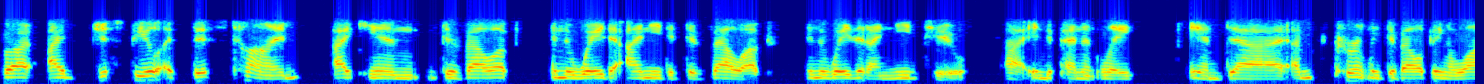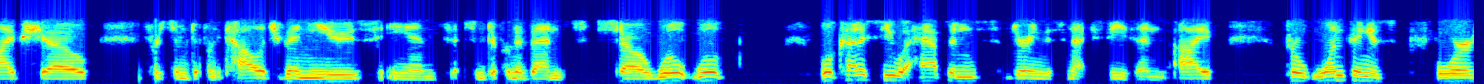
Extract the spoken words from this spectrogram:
but I just feel at this time I can develop in the way that I need to develop in the way that I need to uh, independently. And uh, I'm currently developing a live show for some different college venues and some different events. So we'll we'll we'll kind of see what happens during this next season. I, for one thing, is for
